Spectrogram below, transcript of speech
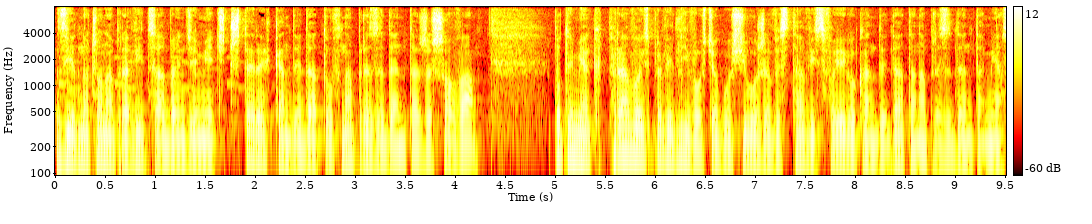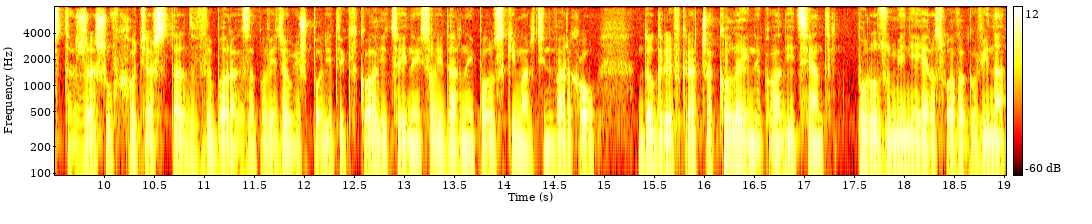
Zjednoczona Prawica będzie mieć czterech kandydatów na prezydenta Rzeszowa. Po tym jak Prawo i Sprawiedliwość ogłosiło, że wystawi swojego kandydata na prezydenta miasta Rzeszów, chociaż start w wyborach zapowiedział już polityk koalicyjnej Solidarnej Polski Marcin Warchoł, do gry wkracza kolejny koalicjant. Porozumienie Jarosława Gowina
